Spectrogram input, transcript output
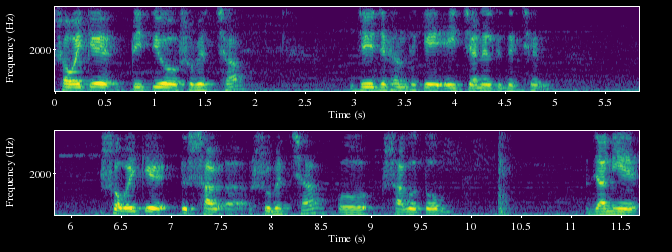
সবাইকে প্রীতীয় শুভেচ্ছা। যে যেখান থেকে এই চ্যানেলটি দেখছেন, সবাইকে স্বা- শুভেচ্ছা ও স্বাগতম জানিয়ে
